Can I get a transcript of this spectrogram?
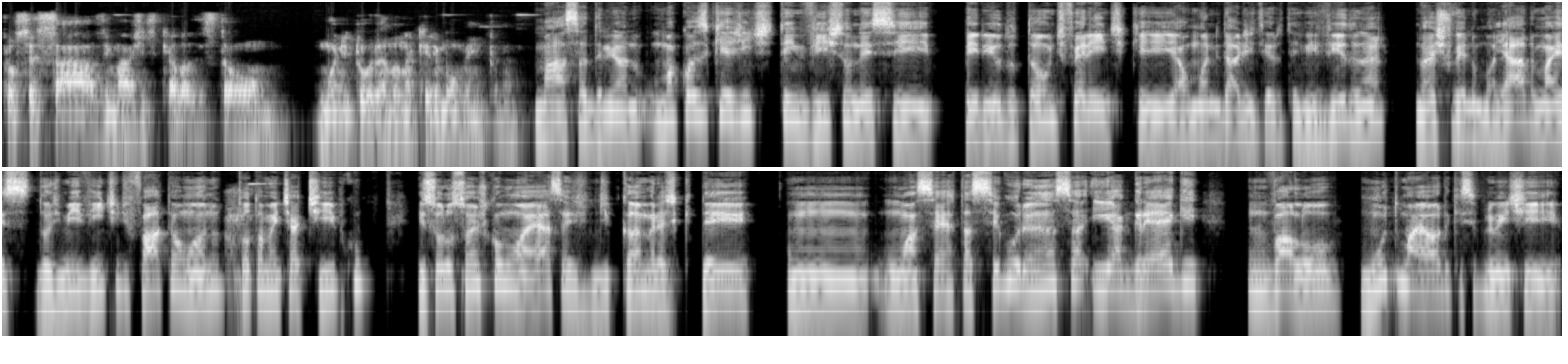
processar as imagens que elas estão monitorando naquele momento, né? Massa, Adriano. Uma coisa que a gente tem visto nesse período tão diferente que a humanidade inteira tem vivido, né? Não é chovendo molhado, mas 2020 de fato é um ano totalmente atípico e soluções como essas de câmeras que dê um, uma certa segurança e agregue um valor muito maior do que simplesmente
